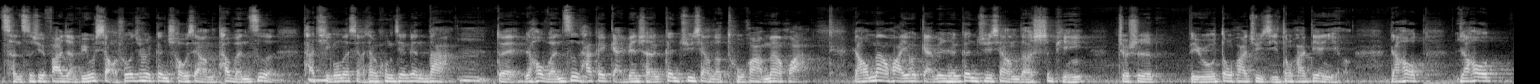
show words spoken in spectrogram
层次去发展。比如小说就是更抽象的，它文字它提供的想象空间更大，嗯，对，然后文字它可以改编成更具象的图画漫画，然后漫画又会改编成更具象的视频，就是比如动画剧集、动画电影，然后然后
